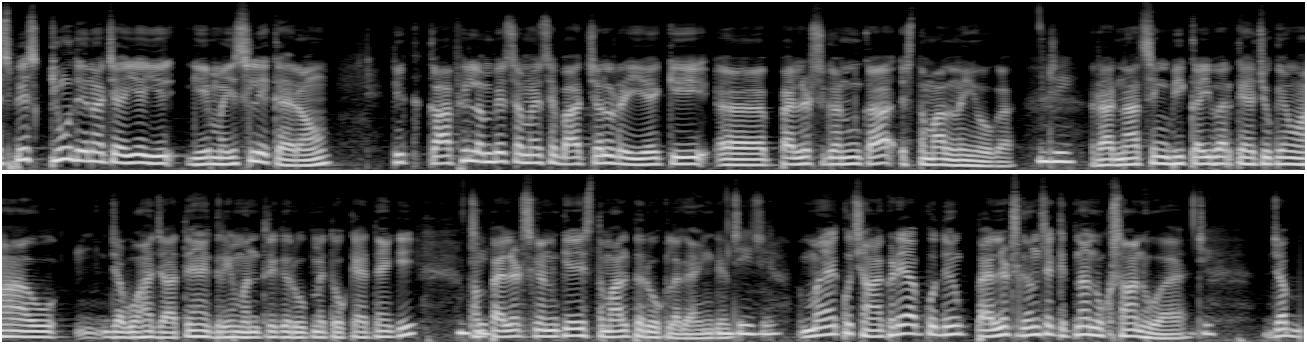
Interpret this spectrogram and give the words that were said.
स्पेस क्यों देना चाहिए ये ये मैं इसलिए कह रहा हूँ कि काफ़ी लंबे समय से बात चल रही है कि पैलेट्स गन का इस्तेमाल नहीं होगा। जी। राजनाथ सिंह भी कई बार कह चुके हैं वहाँ वो जब वहाँ जाते हैं गृह मंत्री के रूप में तो कहते हैं कि हम पैलेट्स गन के इस्तेमाल पर रोक लगाएँगे। जी जी। मैं कुछ आंकड़े आपको दूँ पैलेट्स गन से कितना नुकसान हुआ है? जी। जब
